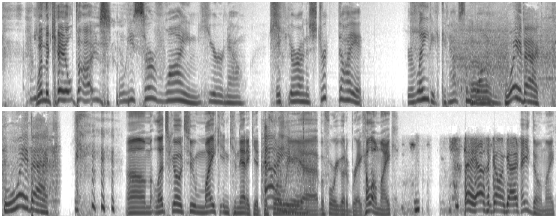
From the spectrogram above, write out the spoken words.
when the kale dies. We serve wine here now. If you're on a strict diet, your lady can have some wine. Uh, way back, way back. Um, let's go to Mike in Connecticut before Outta we here. uh, before we go to break. Hello, Mike. Hey, how's it going, guys? How you doing, Mike?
